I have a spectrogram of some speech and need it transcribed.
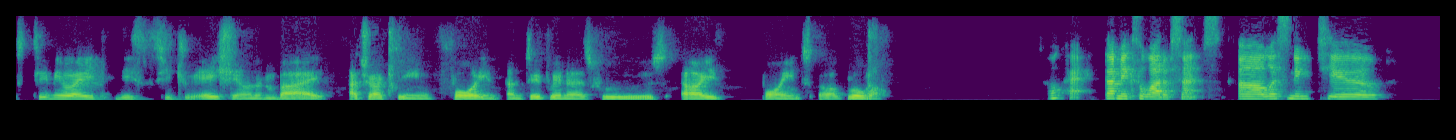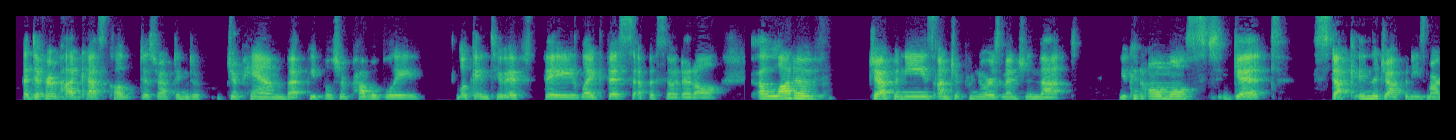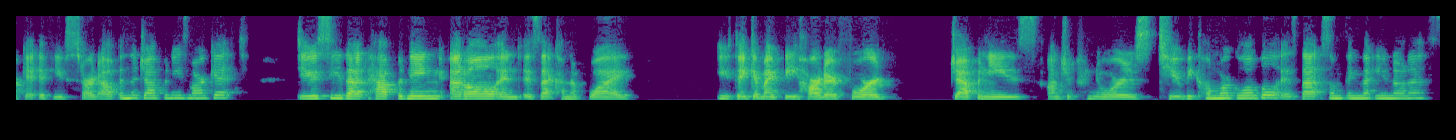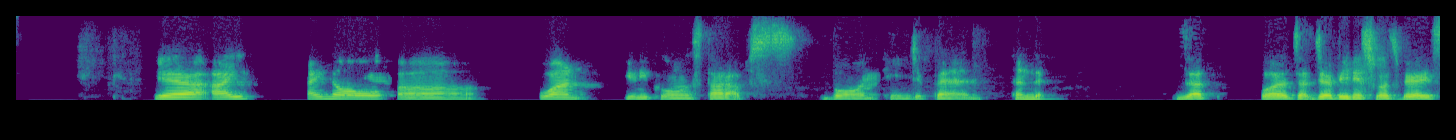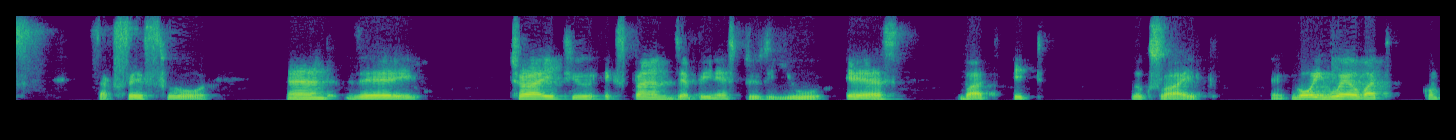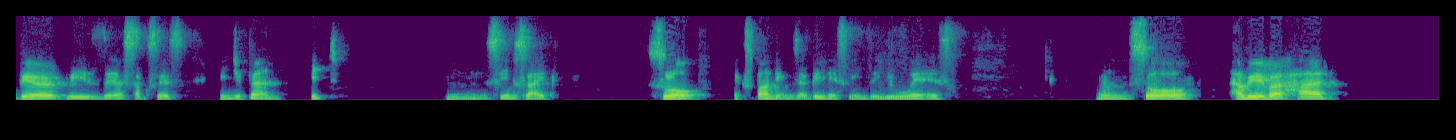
stimulate this situation by attracting foreign entrepreneurs whose eye points are global. Okay, that makes a lot of sense. Uh, listening to a different podcast called Disrupting Japan that people should probably look into if they like this episode at all. A lot of Japanese entrepreneurs mention that you can almost get stuck in the Japanese market if you start out in the Japanese market. Do you see that happening at all? And is that kind of why you think it might be harder for Japanese entrepreneurs to become more global? Is that something that you notice? Yeah, I I know uh, one unicorn startups born in Japan, and that was that their business was very successful, and they try to expand their business to the U.S., but it looks like going well, but compared with their success in Japan it mm, seems like slow expanding the business in the US. Mm, so, have you ever heard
